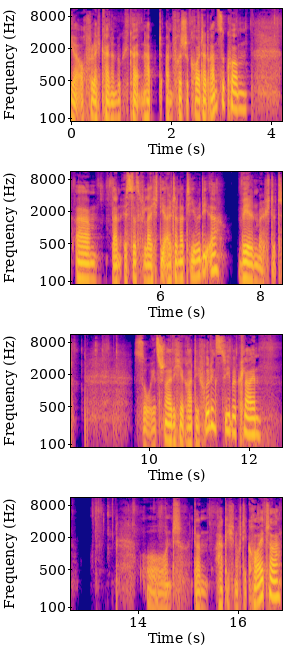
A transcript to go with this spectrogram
ihr auch vielleicht keine Möglichkeiten habt, an frische Kräuter dran zu kommen, ähm, dann ist das vielleicht die Alternative, die ihr wählen möchtet. So, jetzt schneide ich hier gerade die Frühlingszwiebel klein. Und dann hacke ich noch die Kräuter.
